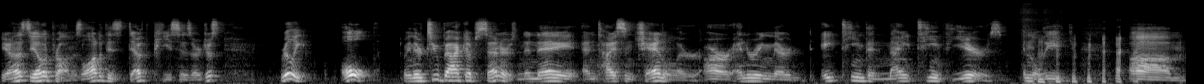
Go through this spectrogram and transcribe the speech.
You know, that's the other problem. Is a lot of these depth pieces are just really old. I mean, their two backup centers, Nene and Tyson Chandler, are entering their 18th and 19th years in the league. um,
